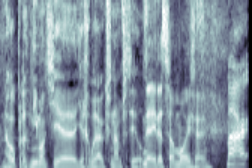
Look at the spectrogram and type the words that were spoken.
En hopen dat niemand je, je gebruiksnaam steelt. Nee, dat zou mooi zijn. Maar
